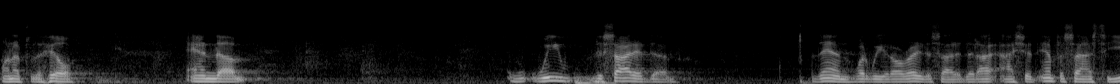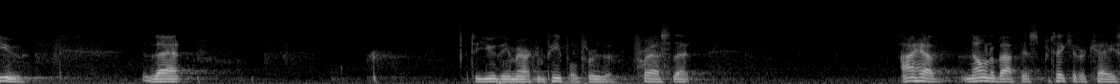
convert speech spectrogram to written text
went up to the Hill. And um, we decided uh, then what we had already decided that I, I should emphasize to you that to you, the American people, through the press, that I have known about this particular case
